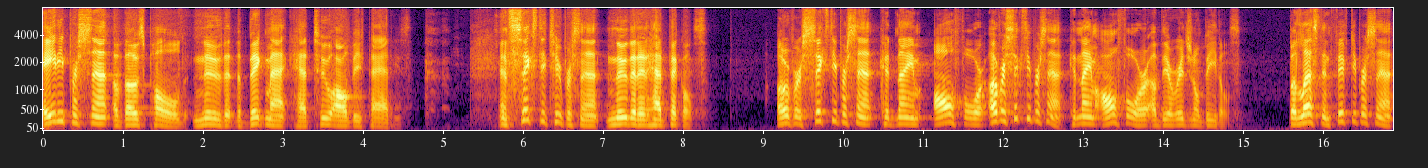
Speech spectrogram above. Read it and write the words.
80% of those polled knew that the Big Mac had two all beef patties, and 62% knew that it had pickles. Over 60% could name all four, over 60% could name all four of the original Beatles but less than 50%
